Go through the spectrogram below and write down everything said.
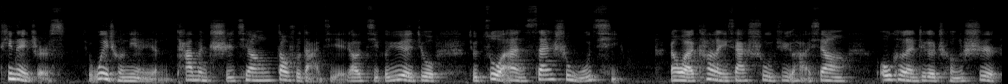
teenagers 就未成年人，他们持枪到处打劫，然后几个月就就作案三十五起。然后我还看了一下数据哈，像 Oakland 这个城市。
